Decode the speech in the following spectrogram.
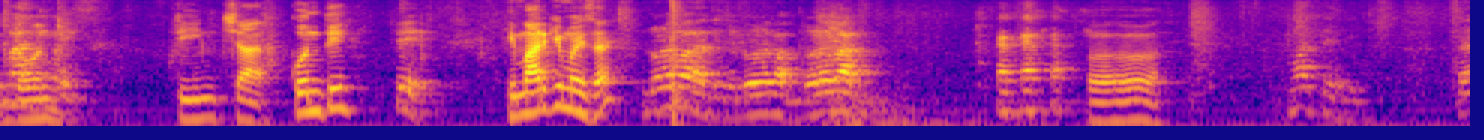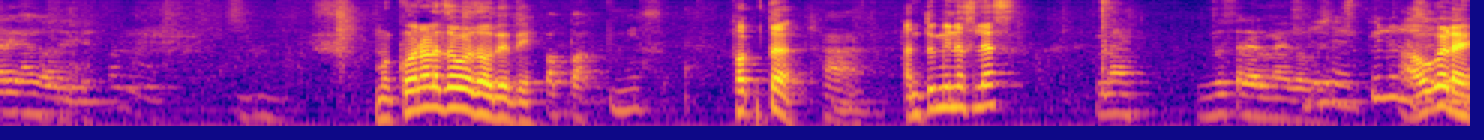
दोन तीन चार. कोणती? ही. मार्की म्हैस आहे? डोळे बघा तिचे डोळे बघ डोळे बघ. हो हो. मग कोणाला जवळ जाऊ देते? पप्पा. फक्त? हा. आणि तुम्ही नसल्यास? नाही. अवघड आहे.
